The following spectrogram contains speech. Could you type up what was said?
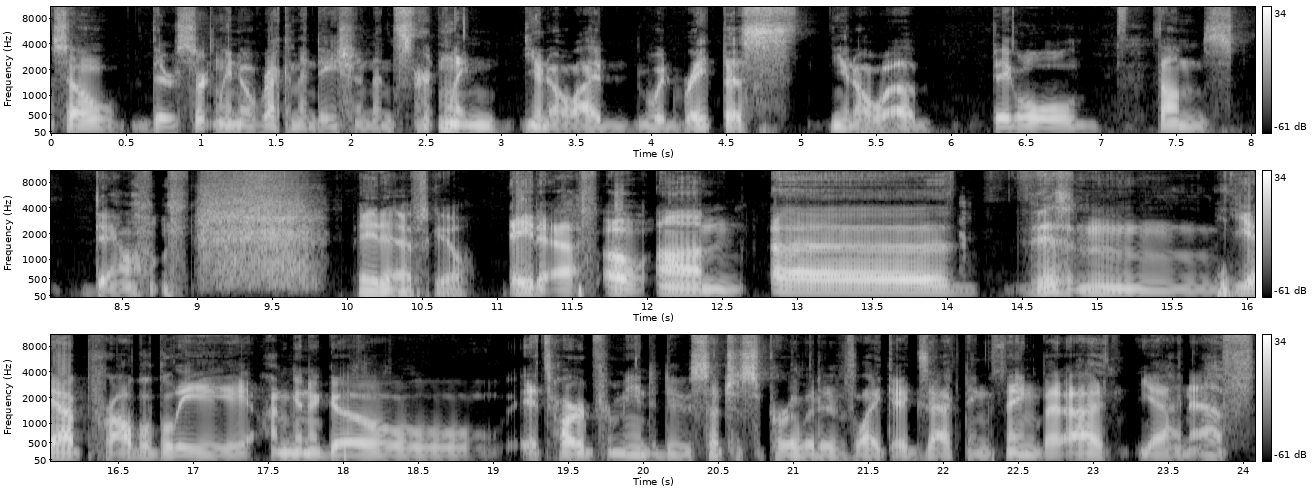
So there's certainly no recommendation and certainly you know i would rate this you know a big old thumbs down. A to F scale. a to f. Oh um uh this mm, yeah probably i'm gonna go it's hard for me to do such a superlative like exacting thing but uh yeah an f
